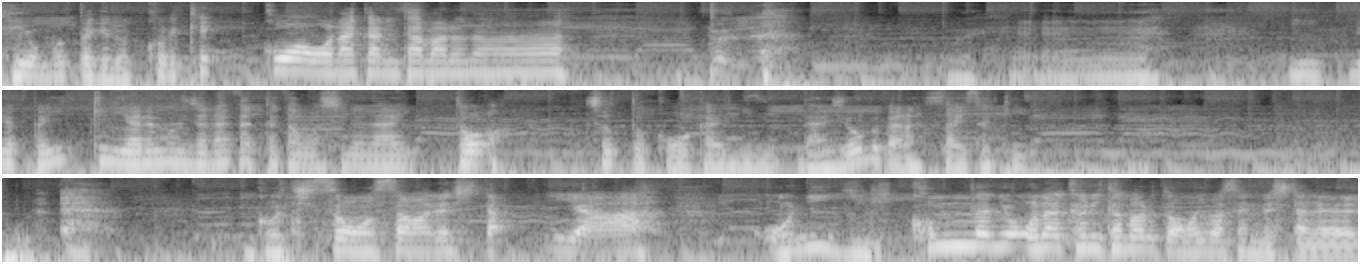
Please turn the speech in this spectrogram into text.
って思ったけどこれ結構お腹にたまるな。ブへやっぱ一気にやるもんじゃなかったかもしれない。とちょっと後悔気味。大丈夫かな？幸先。ごちそうさまでした。いやおにぎりこんなにお腹にたまるとは思いませんでしたね。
